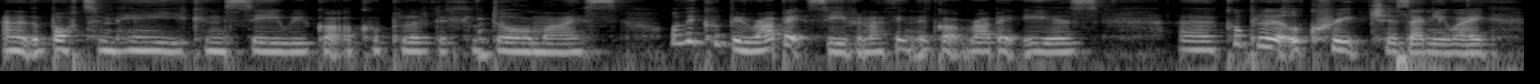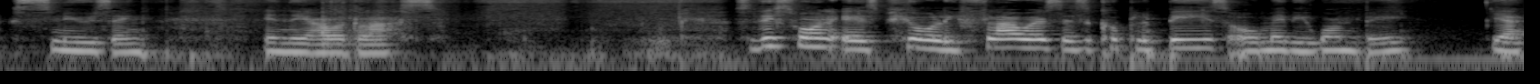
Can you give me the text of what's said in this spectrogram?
And at the bottom here you can see we've got a couple of little dormice, or they could be rabbits even, I think they've got rabbit ears. A couple of little creatures anyway, snoozing in the hourglass. So this one is purely flowers, there's a couple of bees, or maybe one bee. Yeah,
